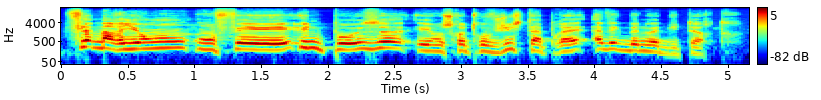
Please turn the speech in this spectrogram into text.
Flammarion. On fait une pause et on se retrouve juste après avec Benoît Dutertre.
